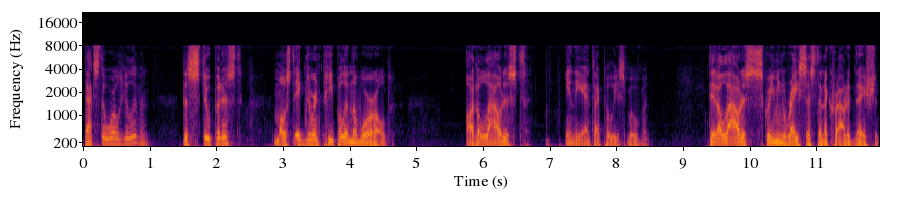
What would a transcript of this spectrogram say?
That's the world you live in. The stupidest, most ignorant people in the world are the loudest in the anti police movement. They're the loudest screaming racist in a crowded nation.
